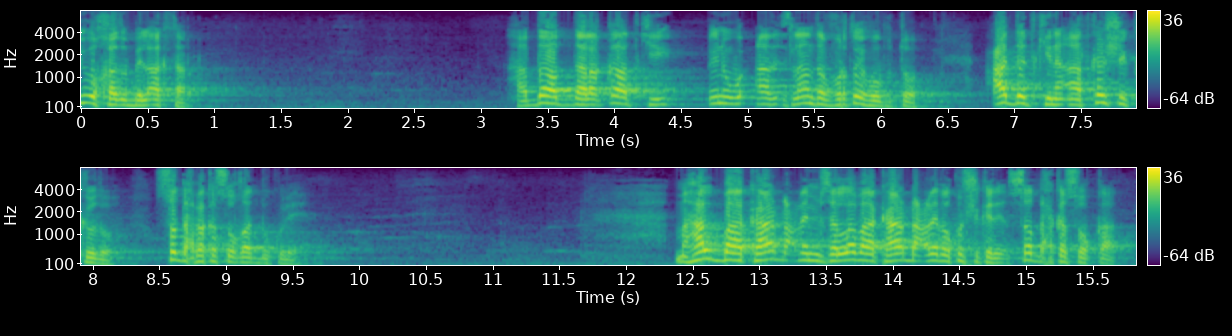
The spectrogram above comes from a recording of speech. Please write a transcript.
yu'khadu biاlakar haddaad dalaqaadkii inuu aad islaanta furtay hubto cadadkiina aad ka shikido saddexba ka soo qaad buu ku leehay dhacday mise labaa kaa dhacday baad ku shikiday saddex ka soo qaad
